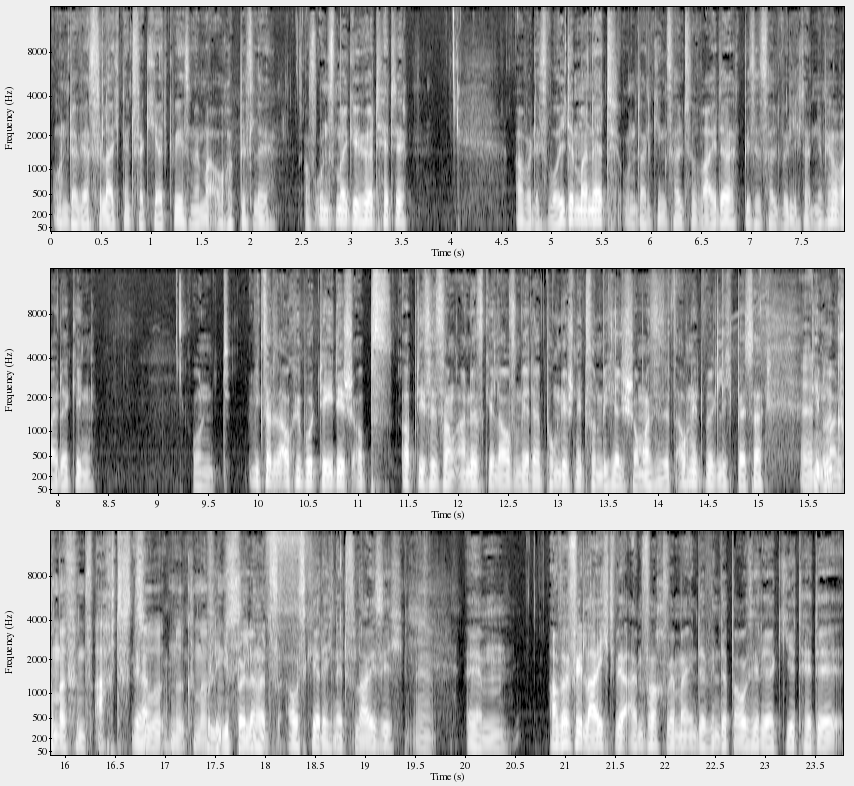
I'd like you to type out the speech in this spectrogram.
Und da wäre es vielleicht nicht verkehrt gewesen, wenn man auch ein bisschen auf uns mal gehört hätte. Aber das wollte man nicht und dann ging es halt so weiter, bis es halt wirklich dann nicht mehr weiterging. Und wie gesagt, ist auch hypothetisch, ob's, ob die Saison anders gelaufen wäre. Der Punkteschnitt von Michael Schommers ist jetzt auch nicht wirklich besser. Äh, 0,58 ja, zu 0,5. Kollege Böller hat es ausgerechnet fleißig. Ja. Ähm, aber vielleicht wäre einfach, wenn man in der Winterpause reagiert hätte,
